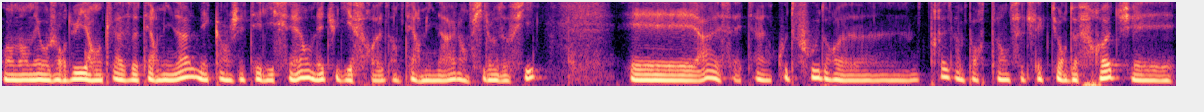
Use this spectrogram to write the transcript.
on en est aujourd'hui en classe de terminale, mais quand j'étais lycéen, on étudiait Freud en terminale, en philosophie. Et ah, ça a été un coup de foudre euh, très important, cette lecture de Freud, j'ai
